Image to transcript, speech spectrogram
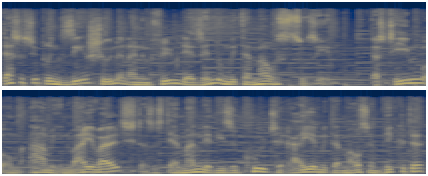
das ist übrigens sehr schön in einem Film der Sendung mit der Maus zu sehen. Das Team um Armin Maywald, das ist der Mann, der diese Kultreihe mit der Maus entwickelte,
